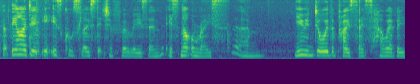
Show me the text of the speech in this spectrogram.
But the idea, it is called slow stitching for a reason. It's not a race. Um, you enjoy the process however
